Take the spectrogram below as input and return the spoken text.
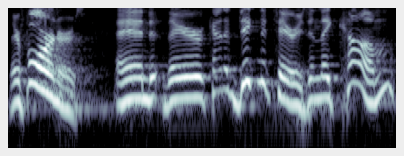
they're foreigners, and they're kind of dignitaries, and they come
